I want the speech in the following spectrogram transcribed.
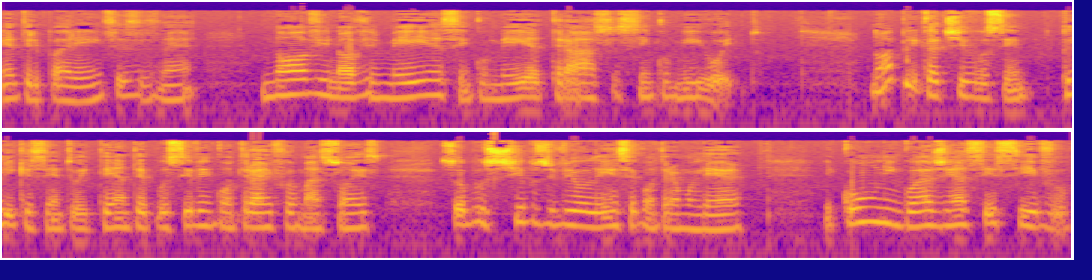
entre parênteses, né? 99656-5008. No aplicativo Clique 180 é possível encontrar informações sobre os tipos de violência contra a mulher e com linguagem acessível,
